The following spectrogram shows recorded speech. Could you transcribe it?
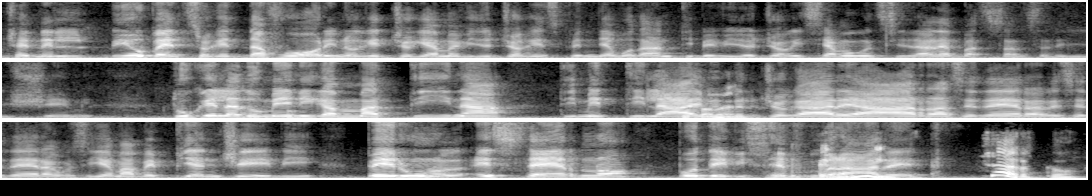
Cioè, nel- io penso che da fuori, noi che giochiamo ai videogiochi e spendiamo tanti per i videogiochi, siamo considerati abbastanza degli scemi. Tu che la domenica mattina ti metti live per giocare a Rasetera, Resetera, come si chiamava, e piangevi, per uno esterno potevi sembrare... Certo,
